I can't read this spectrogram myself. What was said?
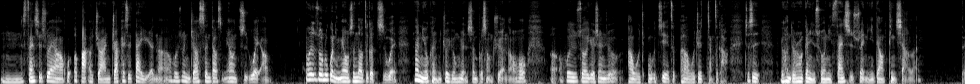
嗯，三十岁啊，或二八二九啊，你就要开始带人啊，或者说你就要升到什么样的职位啊？或者说，如果你没有升到这个职位，那你有可能就永远升不上去了。然后，呃，或者说有些人就啊，我我记得这啊，我觉得讲这个哈，就是有很多人会跟你说，你三十岁你一定要定下来。对，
